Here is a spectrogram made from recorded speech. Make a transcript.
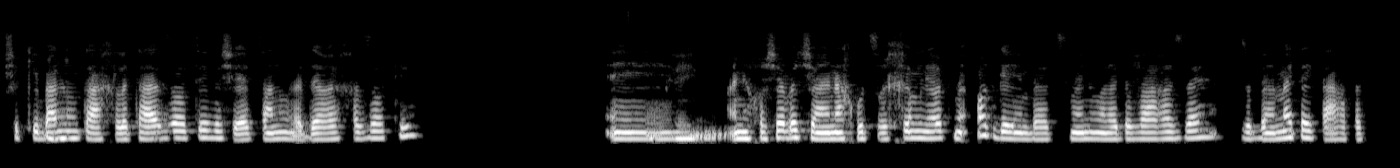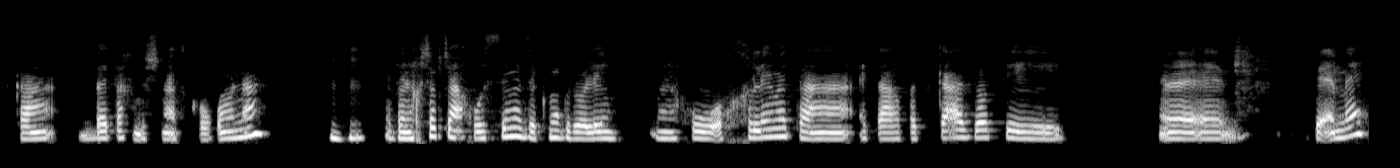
שקיבלנו את ההחלטה הזאת ושיצאנו לדרך הזאת. Okay. אוקיי. אמ, אני חושבת שאנחנו צריכים להיות מאוד גאים בעצמנו על הדבר הזה, זו באמת הייתה הרפתקה, בטח בשנת קורונה, mm-hmm. ואני חושבת שאנחנו עושים את זה כמו גדולים, אנחנו אוכלים את, ה, את ההרפתקה הזאת אה, באמת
